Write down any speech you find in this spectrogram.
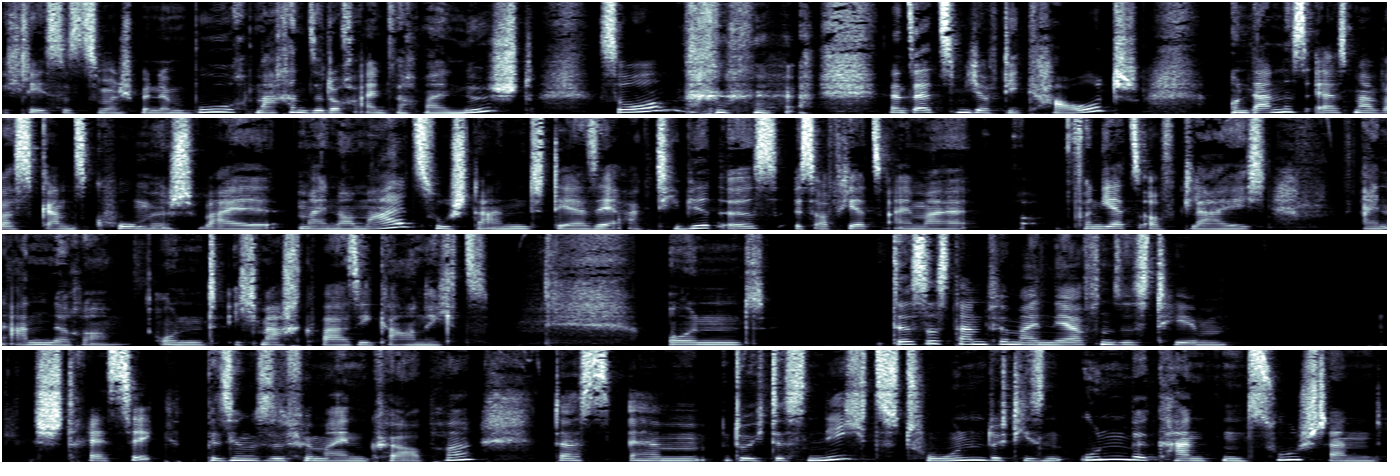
ich lese es zum Beispiel in einem Buch, machen Sie doch einfach mal nüscht. So, dann setze ich mich auf die Couch und dann ist erstmal was ganz komisch, weil mein Normalzustand, der sehr aktiviert ist, ist auf jetzt einmal von jetzt auf gleich ein anderer und ich mache quasi gar nichts. Und das ist dann für mein Nervensystem stressig, beziehungsweise für meinen Körper, dass ähm, durch das Nichtstun, durch diesen unbekannten Zustand,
